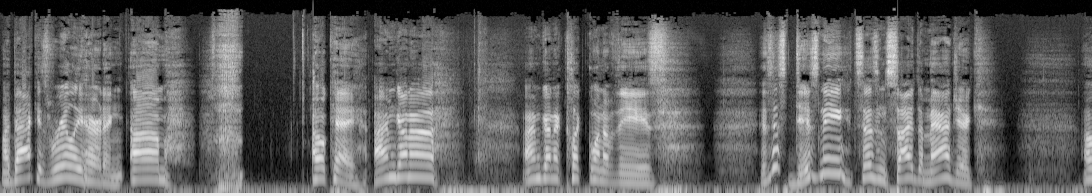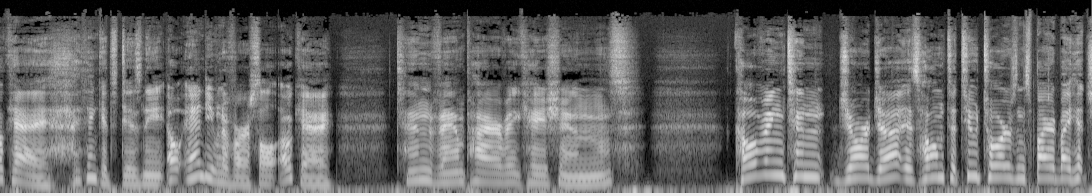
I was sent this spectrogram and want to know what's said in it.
my back is really hurting. Um, okay, I'm gonna I'm gonna click one of these. Is this Disney? It says inside the magic. Okay, I think it's Disney. Oh, and Universal. Okay. 10 Vampire Vacations. Covington, Georgia is home to two tours inspired by hit.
